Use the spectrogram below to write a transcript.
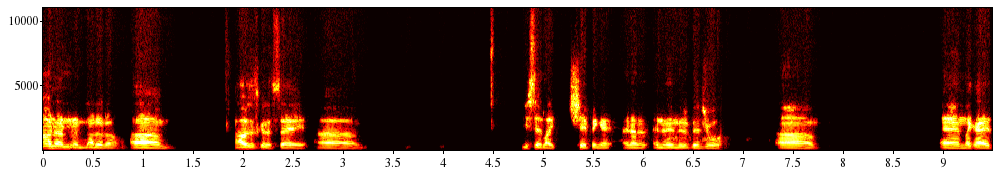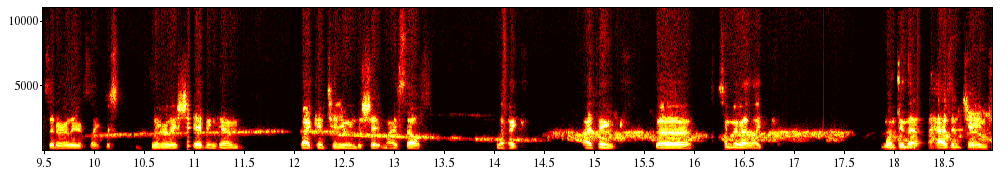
Oh no, no, not at all. Um, I was just gonna say, um, you said like shaping an, an individual, um, and like I had said earlier, it's like just literally shaping him by continuing to shape myself. Like, I think the something that like one thing that hasn't changed,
